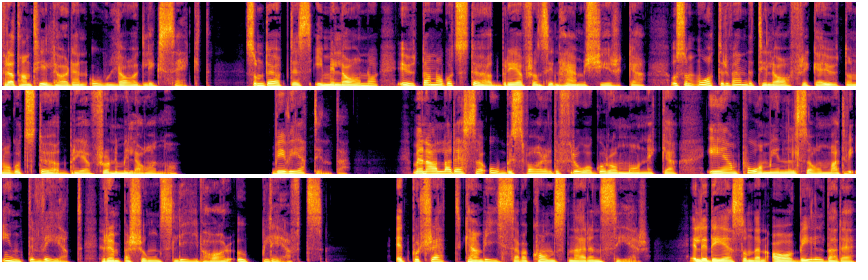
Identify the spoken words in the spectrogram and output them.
för att han tillhörde en olaglig sekt som döptes i Milano utan något stödbrev från sin hemkyrka och som återvände till Afrika utan något stödbrev från Milano. Vi vet inte. Men alla dessa obesvarade frågor om Monica är en påminnelse om att vi inte vet hur en persons liv har upplevts. Ett porträtt kan visa vad konstnären ser, eller det som den avbildade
